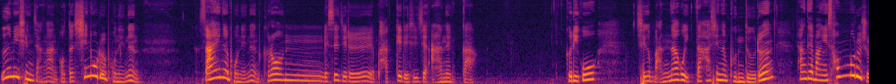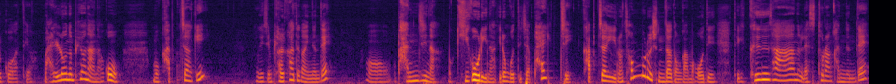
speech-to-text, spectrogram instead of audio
의미심장한 어떤 신호를 보내는 사인을 보내는 그런 메시지를 받게 되시지 않을까. 그리고 지금 만나고 있다 하시는 분들은 상대방이 선물을 줄 것 같아요. 말로는 표현 안 하고 뭐 갑자기 여기 지금 별 카드가 있는데 어, 반지나 뭐 귀걸이나 이런 것도 이제 팔찌 갑자기 이런 선물을 준다던가 막 어디 되게 근사한 레스토랑 갔는데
